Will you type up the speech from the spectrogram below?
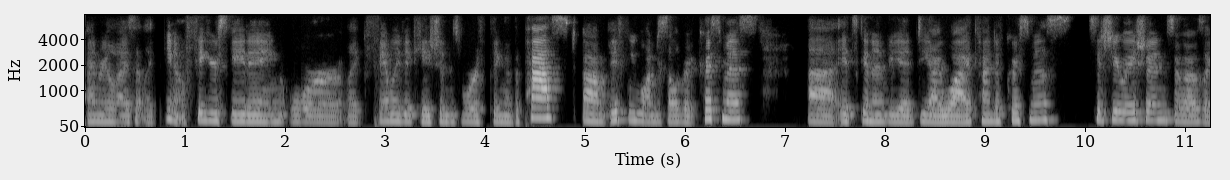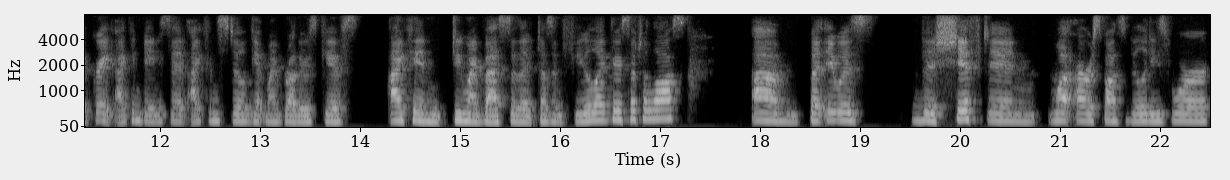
and realize that like you know figure skating or like family vacations were a thing of the past um, if we wanted to celebrate christmas uh, it's going to be a diy kind of christmas situation so i was like great i can babysit i can still get my brother's gifts i can do my best so that it doesn't feel like there's such a loss um, but it was the shift in what our responsibilities were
